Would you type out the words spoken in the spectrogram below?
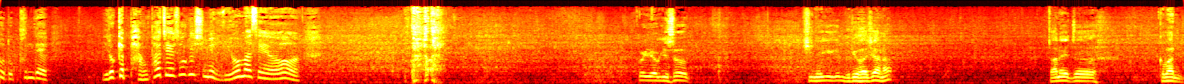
파도도 높은데 이렇게 방파제에 서 계시면 위험하세요. 그 여기서 진액이 무료하지 않아? 자네 저 그만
